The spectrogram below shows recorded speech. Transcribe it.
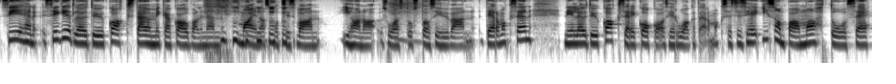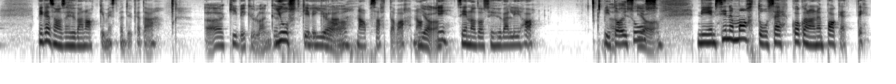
Siihen, Sigit löytyy kaksi, tämä ei ole mikään kaupallinen mainos, mutta siis vaan ihana suostus tosi hyvään termokseen. Niin löytyy kaksi eri kokoa siinä ruokatermoksessa. Siihen isompaan mahtuu se, mikä se on se hyvä nakki, mistä me tykätään? Äh, kivikylänkö? Just kivikylän Joo. napsahtava nakki. Joo. Siinä on tosi hyvä liha pitoisuus. Äh, niin sinne mahtuu se kokonainen paketti,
